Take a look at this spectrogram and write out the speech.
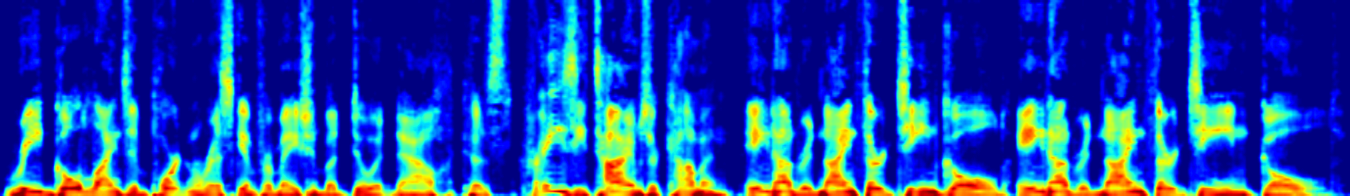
Read Goldline's important risk information, but do it now because crazy times are coming. 800 913 Gold. 800 913 Gold.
